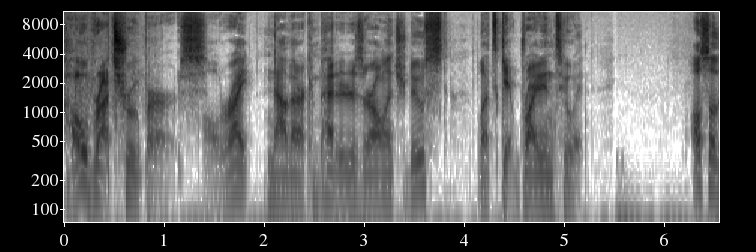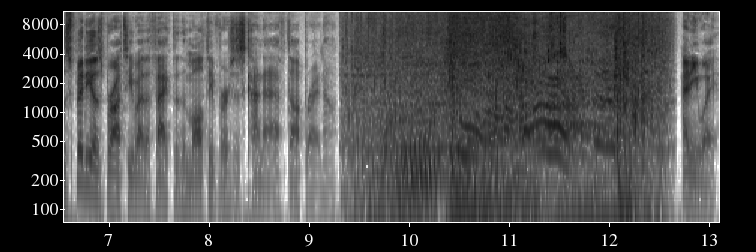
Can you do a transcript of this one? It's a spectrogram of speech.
Cobra Troopers. All right, now that our competitors are all introduced, let's get right into it. Also, this video is brought to you by the fact that the multiverse is kind of effed up right now. Anyway,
